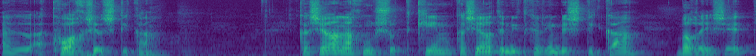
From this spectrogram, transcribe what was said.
על הכוח של שתיקה. כאשר אנחנו שותקים, כאשר אתם נתקלים בשתיקה ברשת,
